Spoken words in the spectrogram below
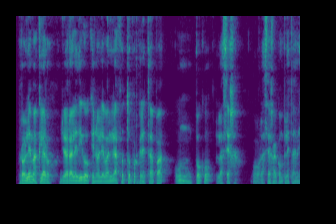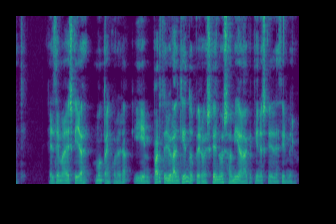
Problema, claro, yo ahora le digo que no le vale la foto porque le tapa un poco la ceja, o la ceja completamente. El tema es que ya monta en cólera, y en parte yo la entiendo, pero es que no es a mí a la que tienes que decírmelo.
